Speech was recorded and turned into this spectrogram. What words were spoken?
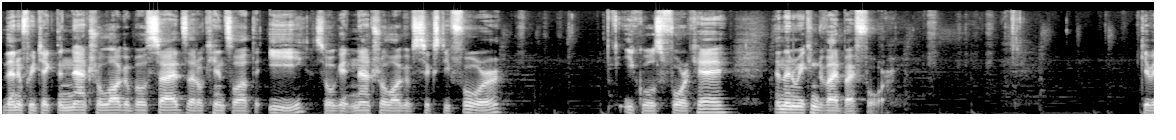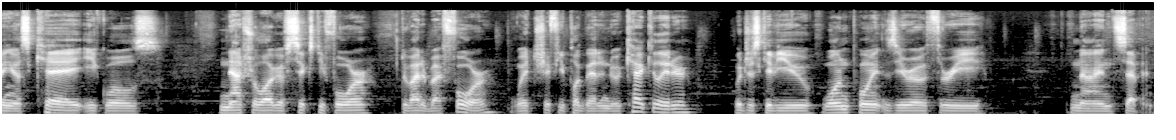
Then if we take the natural log of both sides, that'll cancel out the e. So we'll get natural log of 64 equals 4k. And then we can divide by 4. Giving us k equals natural log of 64 divided by 4, which if you plug that into a calculator, would just give you 1.0397.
